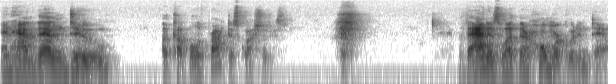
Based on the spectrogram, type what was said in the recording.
and have them do a couple of practice questions. That is what their homework would entail.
